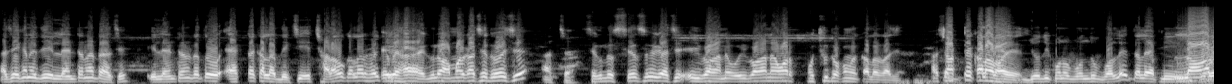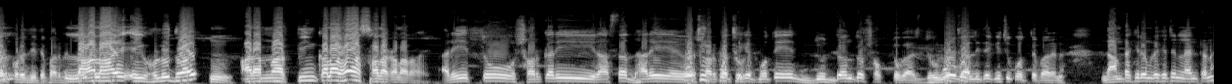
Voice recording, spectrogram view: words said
আচ্ছা এখানে যে ল্যান্টানাটা আছে এই ল্যান্টানাটা তো একটা কালার দেখছি এছাড়াও কালার হয় হ্যাঁ এগুলো আমার কাছে রয়েছে। আচ্ছা। সেগুলো শেষ হয়ে গেছে এই বাগানে। ওই বাগানে আমার প্রচুর রকমের কালার আছে। চারটে কালার হয়। যদি কোনো বন্ধু বলে তাহলে আপনি লাল, করে দিতে পারবেন। লাল হয় এই হলুদ হয় আর আপনার পিঙ্ক কালার হয় আর সাদা কালার হয়। আর এই তো সরকারি রাস্তার ধারে সরকার থেকে পোতে দুর্দান্ত শক্ত গাছ ধুলো বালিতে কিছু করতে পারে না। দামটা কিরম রেখেছেন ল্যান্টানা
